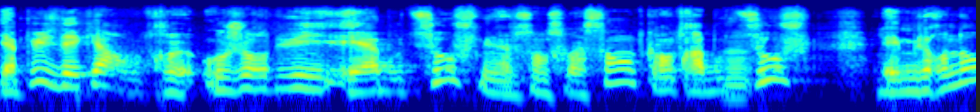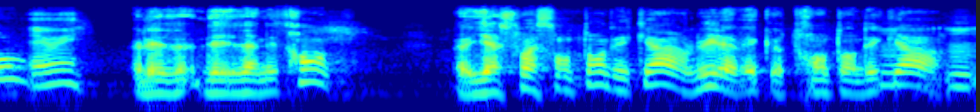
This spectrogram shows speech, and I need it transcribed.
Il y a plus d'écart entre aujourd'hui et À bout de souffle, 1960, qu'entre À bout de Mm. souffle, les Murnau, Eh oui. les, des années 30. Euh, Il y a 60 ans d'écart. Lui, il avait que 30 ans d'écart. Mm, mm.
